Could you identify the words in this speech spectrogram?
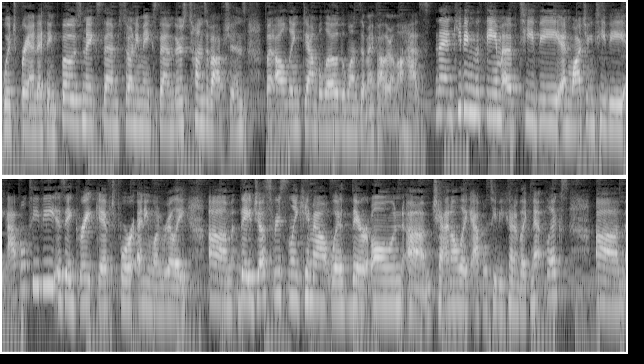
which brand. I think Bose makes them, Sony makes them. There's tons of options, but I'll link down below the ones that my father-in-law has. And then keeping the theme of TV and watching TV, Apple TV is a great gift for anyone really. Um, they just recently came out with their own um, channel, like Apple TV, kind of like Netflix, um,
